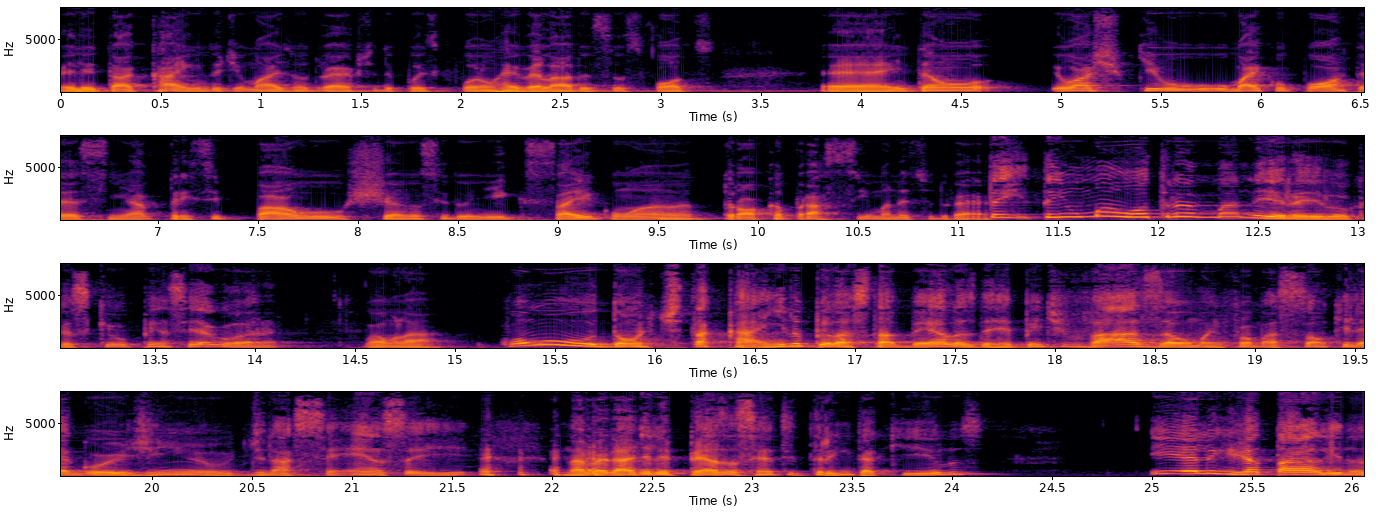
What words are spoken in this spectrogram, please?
ele está caindo demais no draft depois que foram reveladas essas fotos. É, então, eu acho que o, Michael Porter é assim, a principal chance do Knicks sair com uma troca para cima nesse draft. Tem, tem uma outra maneira aí, Lucas, que eu pensei agora. Vamos lá. Como o Don't está caindo pelas tabelas, de repente vaza uma informação que ele é gordinho de nascença e na verdade ele pesa 130 quilos. E ele já está ali, no,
